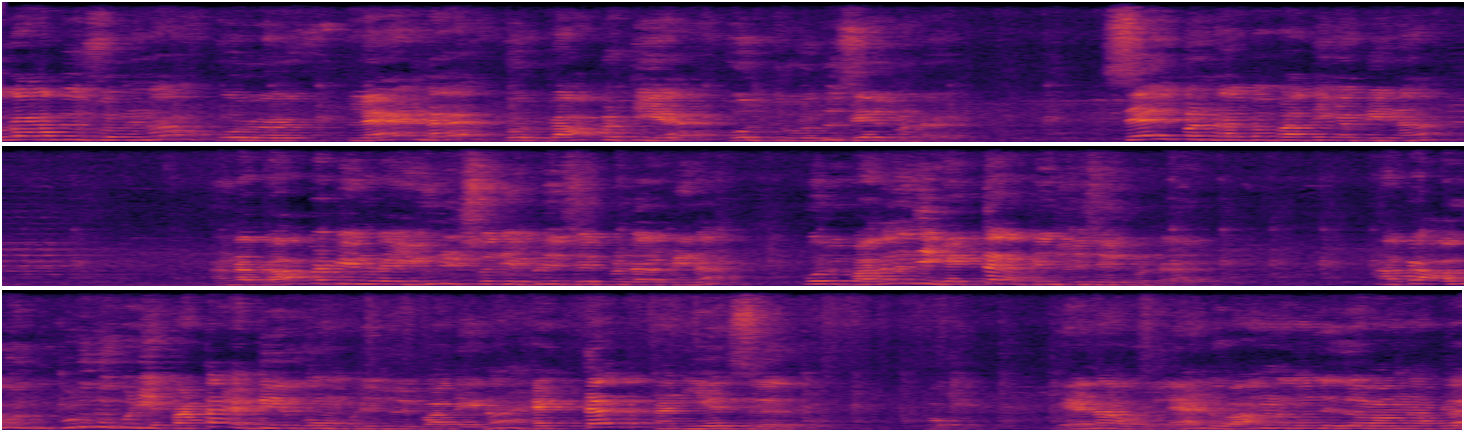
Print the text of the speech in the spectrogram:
உதாரணத்துக்கு சொல்லணும்னா ஒரு லேண்டை ஒரு ப்ராப்பர்ட்டியை ஒருத்தர் வந்து சேல் பண்றாரு. சேல் பண்றப்ப பாத்தீங்க அப்படின்னா அந்த ப்ராப்பர்ட்டியினுடைய யூனிட்ஸ் வந்து எப்படி சேல் பண்றாரு அப்படின்னா ஒரு பதினஞ்சு ஹெக்டர் அப்படின்னு சொல்லி சேல் பண்றாரு. அப்புறம் அவருக்கு கொடுக்கக்கூடிய பட்டா எப்படி இருக்கும் அப்படின்னு சொல்லி பார்த்தீங்கன்னா ஹெக்டர் அண்ட் இயர்ஸ்ல இருக்கும். ஓகே ஏன்னா அவர் லேண்ட் வாங்கினது வந்து இதில் வாங்கினாப்புல?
